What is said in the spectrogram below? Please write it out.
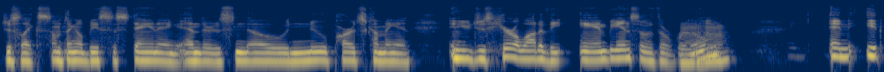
just like something will be sustaining and there's no new parts coming in. And you just hear a lot of the ambience of the room. And it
